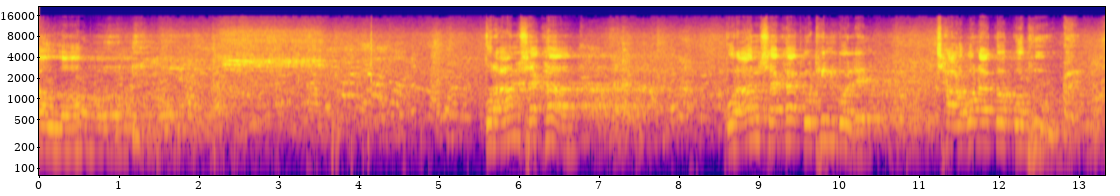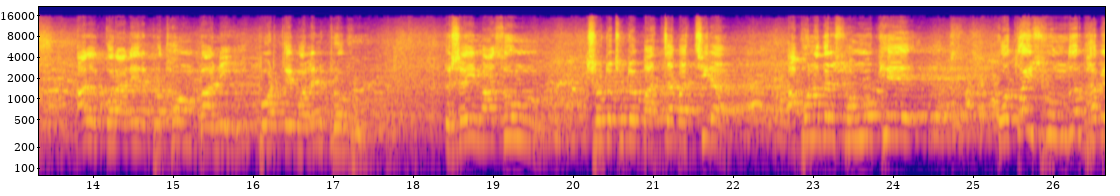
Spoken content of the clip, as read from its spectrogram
মাশাআল্লাহ কোরআন শেখা কোরআন শেখা কঠিন বলে ছাড়ব না কো কভু। আল কোরআনের প্রথম বাণী পড়তে বলেন প্রভু। তো সেই মাসুম ছোট ছোট বাচ্চা বাচ্চিরা আপনাদের সম্মুখে কতই সুন্দরভাবে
